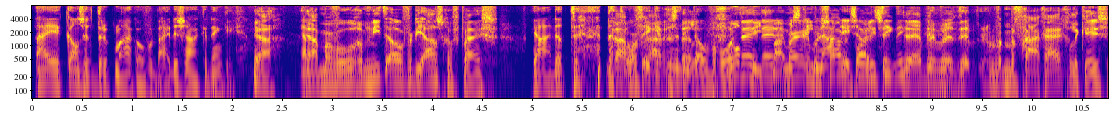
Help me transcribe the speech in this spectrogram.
Hij kan zich druk maken over beide zaken, denk ik. Ja, ja. ja maar we horen hem niet over die aanschafprijs. Ja, dat, dat klopt. Ik heb er niet over gehoord. Nog nee, niet, nee, maar, maar misschien na deze politiek. Mijn vraag eigenlijk is:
